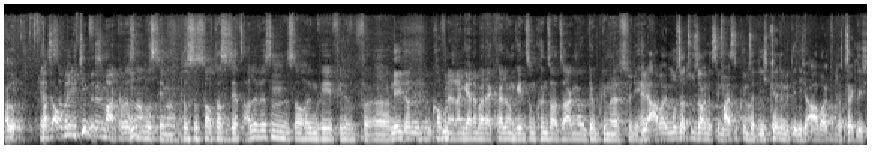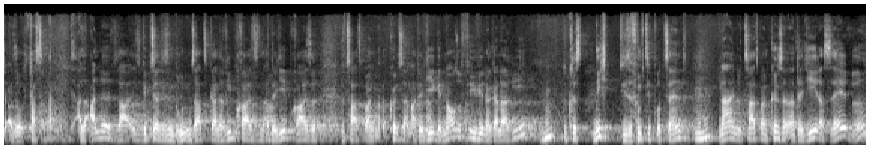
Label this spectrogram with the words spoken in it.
also ja, was auch legitim ist. Markt, aber das ist ein hm? anderes Thema. Das ist auch, dass es jetzt alle wissen, ist auch irgendwie viele äh, nee, dann, kaufen ja dann gerne bei der Quelle und gehen zum Künstler und sagen, gib, gib mir das für die Hälfte. Ja, aber ich muss dazu sagen, dass die meisten Künstler, die ich kenne, mit denen ich arbeite, tatsächlich, also fast also alle, es gibt ja diesen berühmten Satz, Galeriepreise sind Atelierpreise. Du zahlst beim Künstler im Atelier genauso viel wie in der Galerie. Du kriegst nicht diese 50 Prozent. Nein, du zahlst beim Künstler im Atelier dasselbe,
